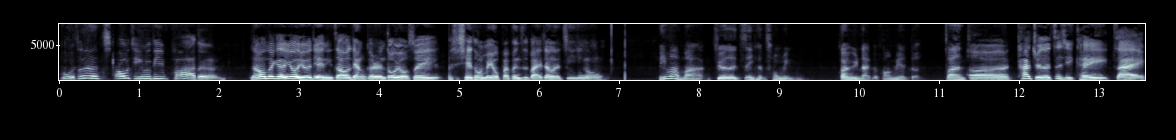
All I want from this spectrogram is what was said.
我真的超级无敌怕的。然后那个又有点，你知道两个人都有，所以血统里面有百分之百这样的基因哦。你妈妈觉得自己很聪明，关于哪个方面的？呃，他觉得自己可以在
